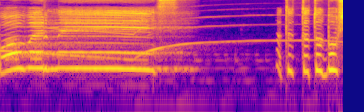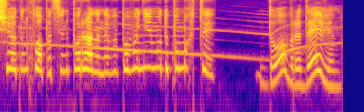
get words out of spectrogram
Повернись. Тут, тут, тут був ще один хлопець, він поранений, ви повинні йому допомогти. Добре, де він?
